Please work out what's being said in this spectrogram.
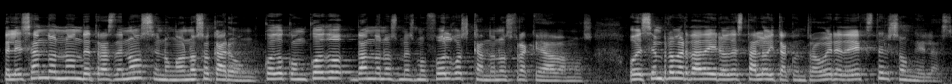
pelexando non detrás de nós, senón ao noso carón, codo con codo, dándonos mesmo folgos cando nos fraqueábamos. O exemplo verdadeiro desta loita contra o ere de Excel son elas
